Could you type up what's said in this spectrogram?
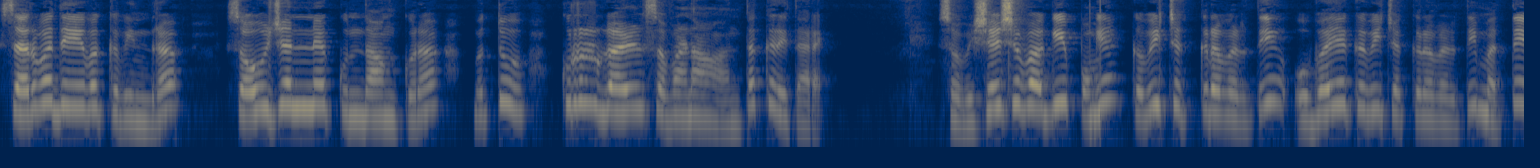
ಸರ್ವದೇವ ಕವೀಂದ್ರ, ಸೌಜನ್ಯ ಕುಂದಾಂಕುರ ಮತ್ತು ಕುರುರ್ಗಳ್ ಸವಣ ಅಂತ ಕರೀತಾರೆ. ಸೊ ವಿಶೇಷವಾಗಿ ಪೊಂಗೆ ಕವಿ ಚಕ್ರವರ್ತಿ, ಉಭಯ ಕವಿ ಚಕ್ರವರ್ತಿ ಮತ್ತು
